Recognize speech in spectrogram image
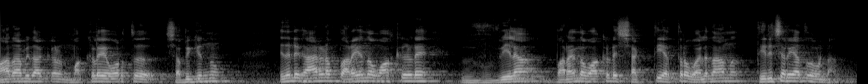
മാതാപിതാക്കൾ മക്കളെ ഓർത്ത് ശപിക്കുന്നു. ഇതിന്റെ കാരണം പറയുന്ന വാക്കുകളുടെ വില പറയുന്ന വാക്കുകളുടെ ശക്തി എത്ര വലുതാണെന്ന് തിരിച്ചറിയാത്തതുകൊണ്ടാണ്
